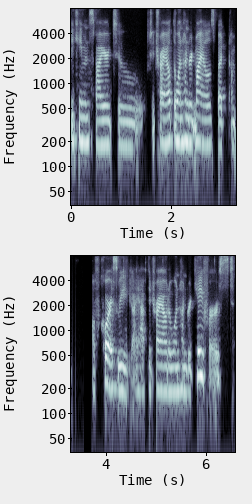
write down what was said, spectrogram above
became inspired to to try out the 100 miles but um, of course we i have to try out a 100k first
